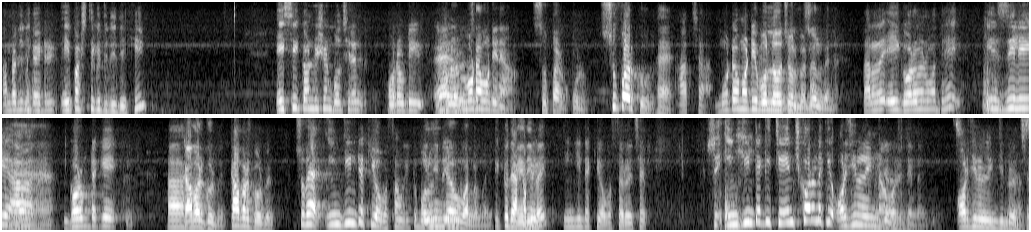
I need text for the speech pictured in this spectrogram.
আমরা যদি গাড়িটার এই পাশ থেকে যদি দেখি এসি কন্ডিশন বলছিলেন মোটামুটি মোটামুটি না সুপার কুল সুপার কুল হ্যাঁ। আচ্ছা মোটামুটি বললেও চলবে না। চলবে না। তার মানে এই গরমের মধ্যে ইজিলি হ্যাঁ, হ্যাঁ। গরমটাকে কভার করবে। কভার করবে। সো ভাই ইঞ্জিনটা কি অবস্থা? আমাকে একটু বলুন তো। ইঞ্জিনটাও ভালো ভাই। একটু ভাই? ইঞ্জিনটা কি অবস্থা রয়েছে? সো ইঞ্জিনটা কি চেঞ্জ করে নাকি original engine original original engine রয়েছে।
